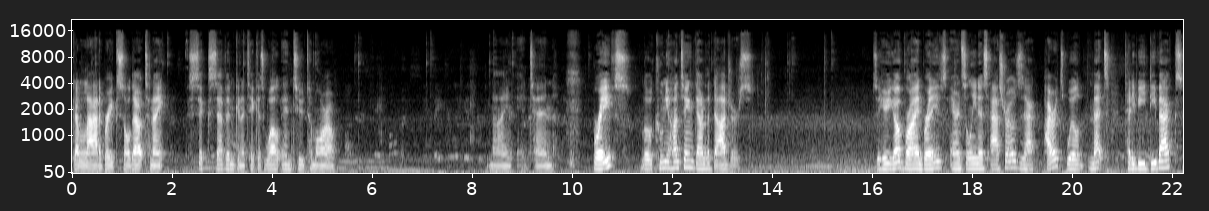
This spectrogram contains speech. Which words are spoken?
got a lot of breaks sold out tonight. Six, seven, going to take us well into tomorrow. Nine and 10. Braves, little Acuna hunting down to the Dodgers. So here you go. Brian Braves, Aaron Salinas Astros, Zach Pirates, Will Mets, Teddy B. D backs,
